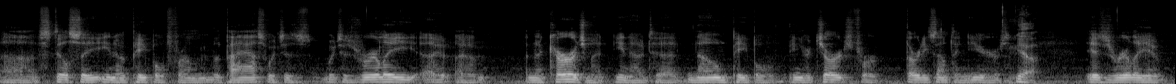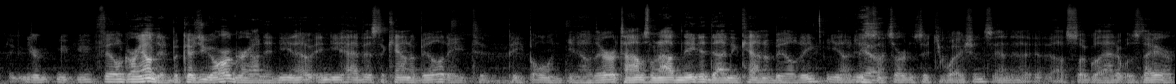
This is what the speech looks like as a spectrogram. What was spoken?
uh, still see you know people from the past, which is which is really a, a, an encouragement, you know, to known people in your church for thirty something years yeah, is really a, you're, you you feel grounded because you are grounded, you know, and you have this accountability to people. And you know, there are times when I've needed that accountability, you know, just Yeah. in certain situations, and uh, I was so glad it was there.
